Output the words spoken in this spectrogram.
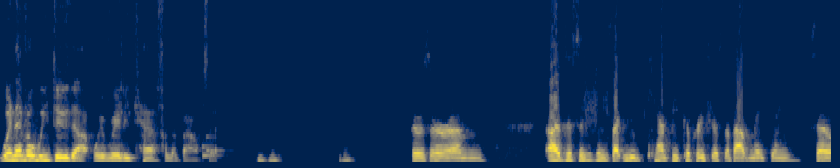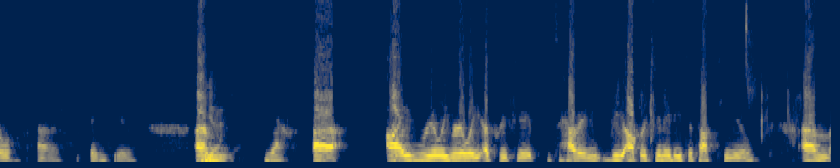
whenever we do that, we're really careful about it. Mm-hmm. Those are um, uh, decisions that you can't be capricious about making. So uh, thank you. Um, yeah. yeah. Uh, I really, really appreciate having the opportunity to talk to you. Um,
